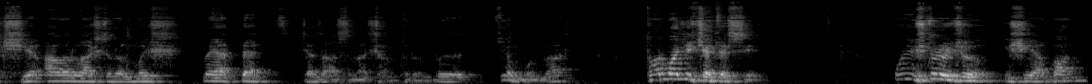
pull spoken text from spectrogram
kişi ağırlaştırılmış müebbet cezasına çarptırıldı. Kim bunlar? Torbacı çetesi. Uyuşturucu işi yapan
